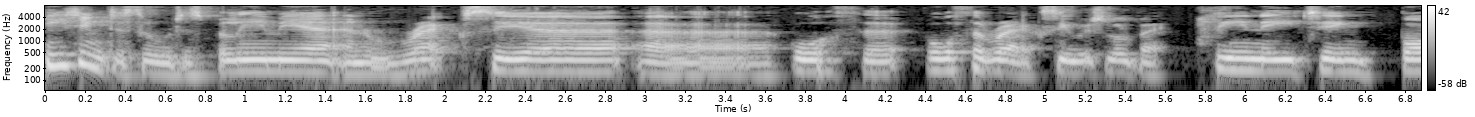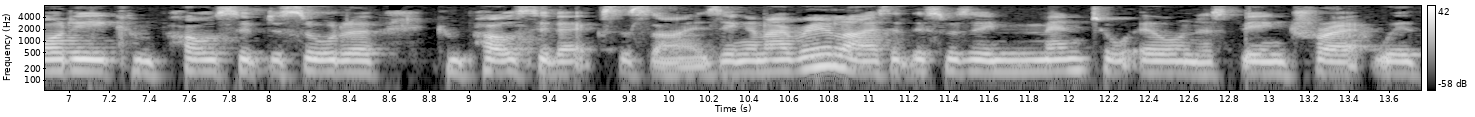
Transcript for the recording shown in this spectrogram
eating disorders, bulimia, anorexia, uh, ortho, orthorexia, which is all about clean eating, body compulsive disorder, compulsive exercising. And I realized that this was a mental illness being treated with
